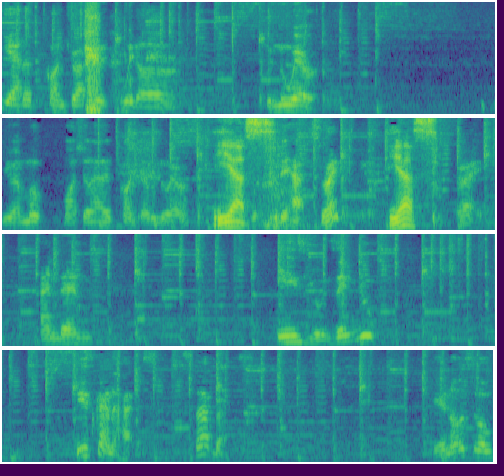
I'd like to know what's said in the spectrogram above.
He had a contract with with uh with New Era. You remember Machel had a contract with New Era Yes, with the hats, right? yes. Right. And then he's using you. These kind of hats. Snapbacks. You know, so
